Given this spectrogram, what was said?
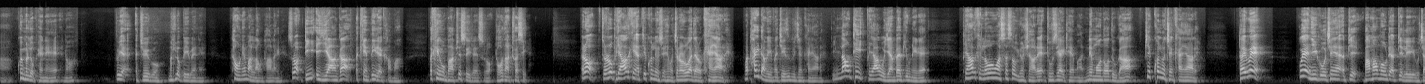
အာခွင့်မလွတ်ဖ ೇನೆ နော်သူ့ရဲ့အကျွေးကိုမလွတ်ပေးဘဲနဲ့ထောင်ထဲမှာလောင်ထားလိုက်တယ်ဆိုတော့ဒီအရာကသခင်သိတဲ့အခါမှာသခင်ကိုဘာဖြစ်စေလဲဆိုတော့ဒေါသထွက်စေတယ်အဲ့တော့ကျွန်တော်တို့ဘုရားသခင်အပြစ်ခွင့်လို့ရှိရင်ကိုကျွန်တော်တို့ကကြတော့ခံရတယ် မထိုက်တံပေမဲ့ယေရှုပြုခြင်းခံရတယ်ဒီလောက်ထိဘုရားကိုယံဘက်ပြုနေတဲ့ဘုရားသခင်လုံးဝဆက်ဆုပ်ယွန်ရှာတဲ့ဒုစရိုက်ထဲမှာနင်မွန်တော်သူကပြစ်ခွင့်လို့ခြင်းခံရတယ်ဒါပေမဲ့ကိုယ့်ရဲ့ညီကိုချင်းရဲ့အပြစ်ဘာမှမဟုတ်တဲ့အပြစ်လေးတွေကိုကြ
